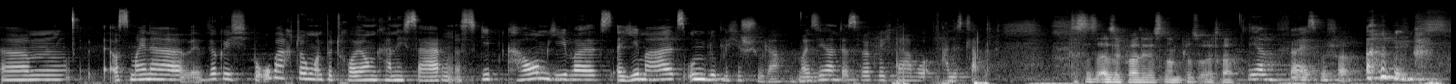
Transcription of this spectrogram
ähm, aus meiner wirklich Beobachtung und Betreuung kann ich sagen, es gibt kaum jeweils, äh, jemals unglückliche Schüler. Neuseeland ist wirklich da, wo alles klappt. Das ist also quasi das Nonplusultra. Ja, für Highschool schon.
